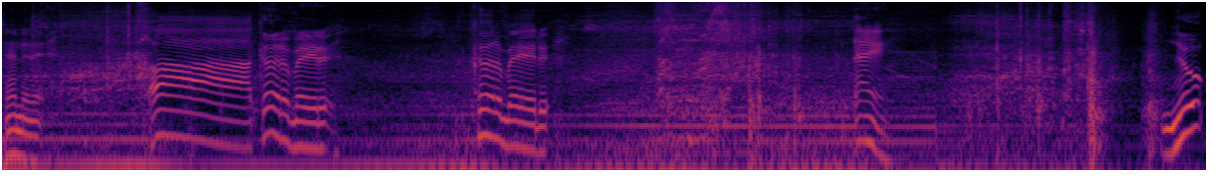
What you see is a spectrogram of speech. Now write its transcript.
Sending it. Ah, could have made it. Could have made it. Dang. Nope.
